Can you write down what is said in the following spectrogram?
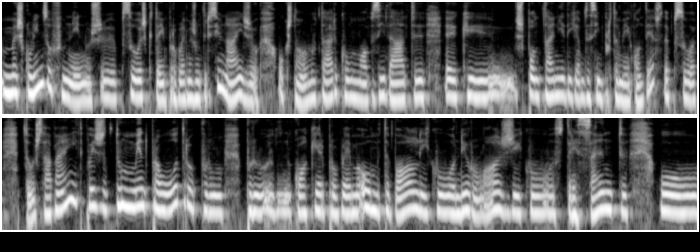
masculinos ou femininos? Eh, pessoas que têm problemas nutricionais ou, ou que estão a lutar com uma obesidade eh, que espontânea espontânea, digamos assim, porque também acontece. A pessoa, a pessoa está bem e depois, de um momento para o outro, por, um, por qualquer problema, ou metabólico, ou neurológico, ou estressante, ou,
